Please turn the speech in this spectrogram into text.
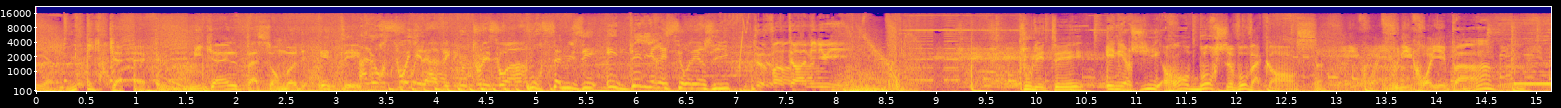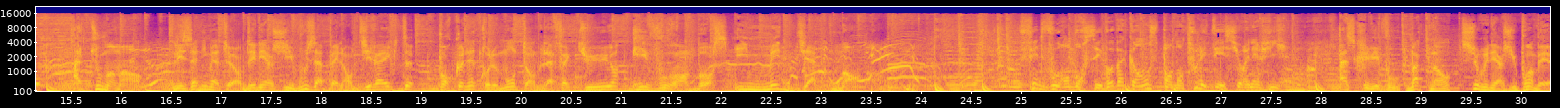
Michael. Michael passe en mode été. Alors soyez là avec nous tous les soirs pour s'amuser et délirer sur énergie de 20h à minuit. Tout l'été, Énergie rembourse vos vacances. Vous n'y croyez pas? À tout moment, les animateurs d'Énergie vous appellent en direct pour connaître le montant de la facture et vous remboursent immédiatement. Faites-vous rembourser vos vacances pendant tout l'été sur énergie. Inscrivez-vous maintenant sur énergie.be.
